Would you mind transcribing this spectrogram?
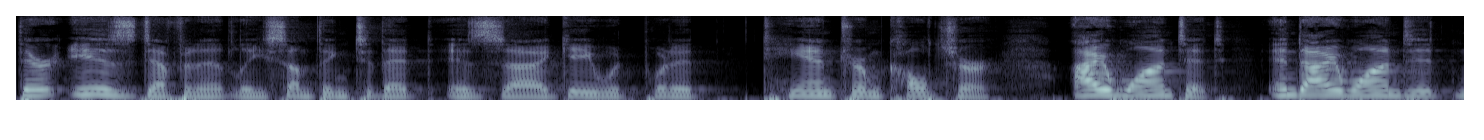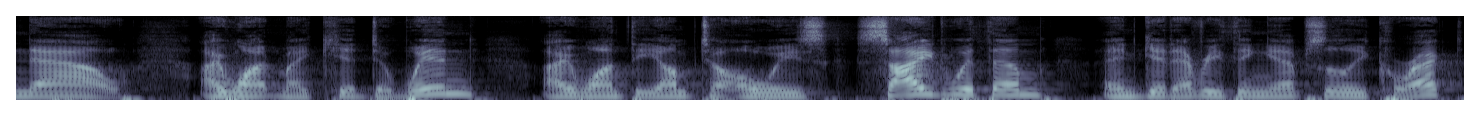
There is definitely something to that, as uh, Gay would put it, tantrum culture. I want it, and I want it now. I want my kid to win. I want the ump to always side with them and get everything absolutely correct.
